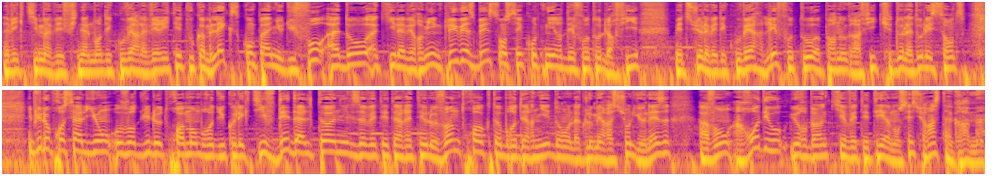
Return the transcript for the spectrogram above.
La victime avait finalement découvert la vérité tout comme l'ex-compagne du faux ado à qui il avait remis une clé USB censée contenir des photos de leur fille. Mais dessus, elle avait découvert les photos pornographiques de l'adolescente. Et puis le procès à Lyon. Aujourd'hui, le trois membres du collectif des Dalton, ils avaient été arrêtés le 23 octobre dernier dans l'agglomération lyonnaise avant un rodéo urbain qui avait été annoncé sur Instagram.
